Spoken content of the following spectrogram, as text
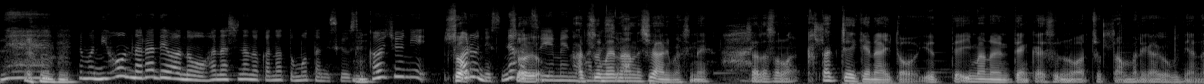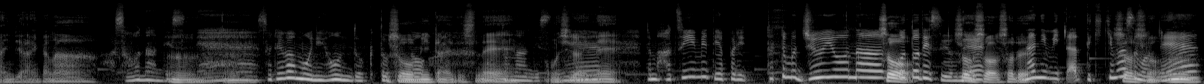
ねえでも日本ならではのお話なのかなと思ったんですけど、世界中にあるんですねそうよ初夢の話は初夢の話はありますね。はいただその語っちゃいけないと言って今のように展開するのはちょっとあんまり外国にはないんじゃないかな。そうなんですね、うんうんそれはもう日本独特のそうみたいですね。ことなんですね面白いね。でも初夢ってやっぱりとっても重要なことですよねそうそうそれ。何見たって聞きますもんね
